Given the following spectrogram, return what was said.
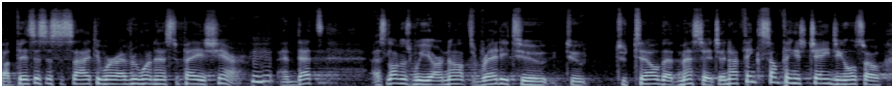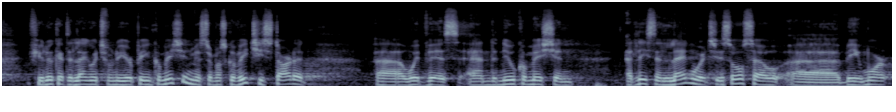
But this is a society where everyone has to pay a share. Mm-hmm. And that, as long as we are not ready to, to, to tell that message, and I think something is changing also. If you look at the language from the European Commission, Mr. Moscovici started uh, with this, and the new Commission, at least in language, is also uh, being more,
